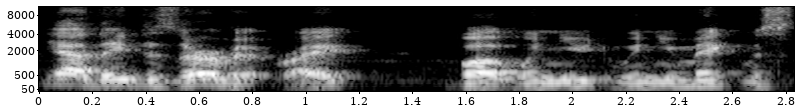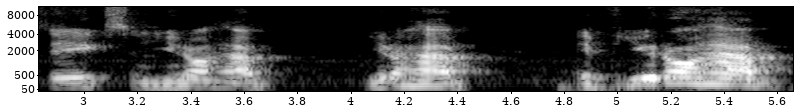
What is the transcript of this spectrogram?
Yeah, they deserve it, right? But when you when you make mistakes and you don't have you don't have if you don't have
